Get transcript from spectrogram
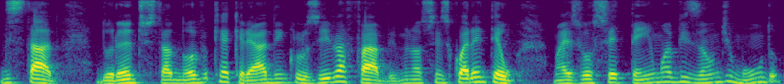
de Estado. Durante o Estado Novo que é criado inclusive a FAB, em 1941. Mas você tem uma visão de mundo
